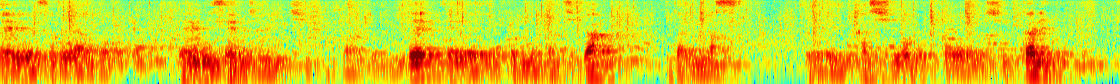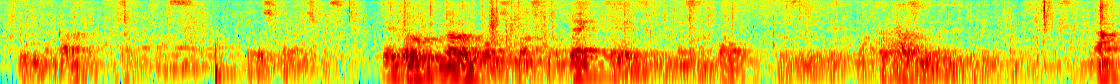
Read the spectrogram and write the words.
えー、それらの、えー、2011バージョンで、えー、子どもたちが歌います、えー、歌詞をしっかり読みながら歌います。よろしくお願いします。えーと、録画録音しますので、えー、皆さんも訪れで全く初めての人もいるかもしれませんが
